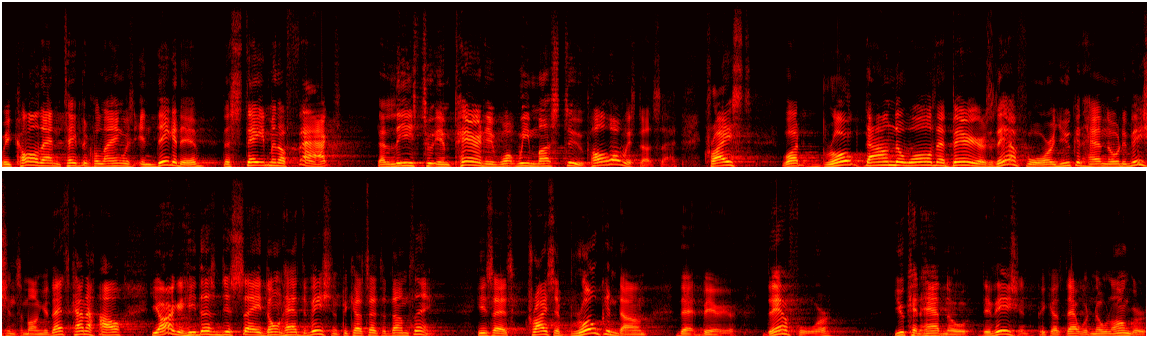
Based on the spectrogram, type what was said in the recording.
We call that in technical language indicative, the statement of fact that leads to imperative, what we must do. Paul always does that. Christ, what broke down the wall that barriers, therefore, you can have no divisions among you. That's kind of how he argued. He doesn't just say, don't have divisions, because that's a dumb thing. He says, Christ has broken down that barrier. Therefore, you can have no division, because that would no longer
